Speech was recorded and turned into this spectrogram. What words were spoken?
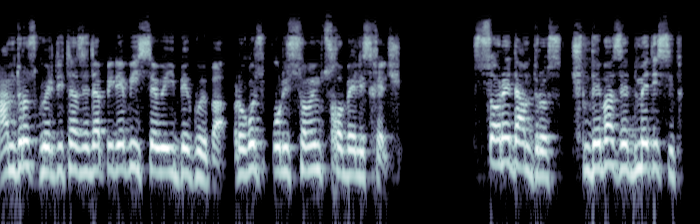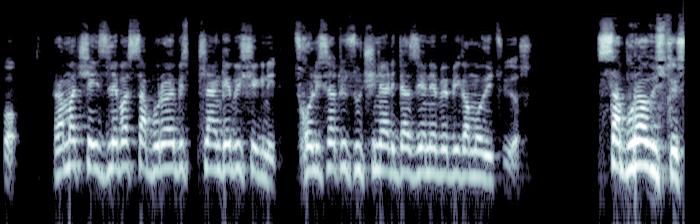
ამ დროს გვერდითა ზედაპირები ისევე იბეგუება, როგორც პურის სომი მცხობელის ხელში. სწორედ ამ დროს ჩნდება ზედმეტი სითბო, რამაც შეიძლება საბურავების ფლანგების შიგნით ძღოლისათვის უჩინარი დაზიანებები გამოიწვიოს. საბურავისთვის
